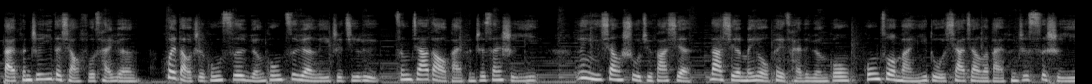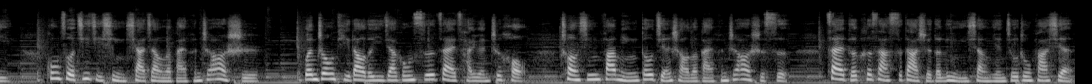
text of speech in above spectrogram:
百分之一的小幅裁员。会导致公司员工自愿离职几率增加到百分之三十一。另一项数据发现，那些没有被裁的员工工作满意度下降了百分之四十一，工作积极性下降了百分之二十。文中提到的一家公司在裁员之后，创新发明都减少了百分之二十四。在德克萨斯大学的另一项研究中发现，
